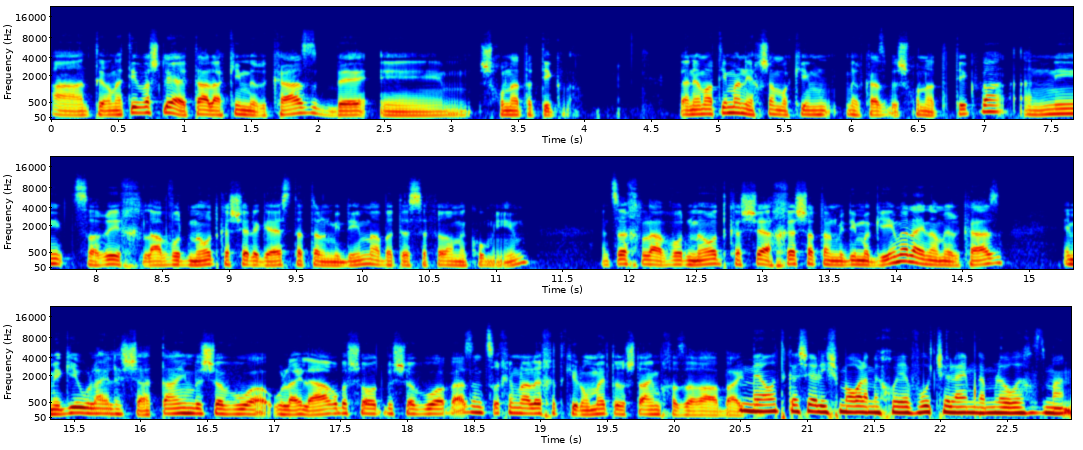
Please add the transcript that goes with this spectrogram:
האלטרנטיבה שלי הייתה להקים מרכז בשכונת התקווה. ואני אמרתי, אם אני עכשיו מקים מרכז בשכונת התקווה, אני צריך לעבוד מאוד קשה לגייס את התלמידים מהבתי ספר המקומיים. אני צריך לעבוד מאוד קשה אחרי שהתלמידים מגיעים אליי למרכז, הם יגיעו אולי לשעתיים בשבוע, אולי לארבע שעות בשבוע, ואז הם צריכים ללכת קילומטר שתיים חזרה הביתה. מאוד קשה לשמור על המחויבות שלהם גם לאורך זמן.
